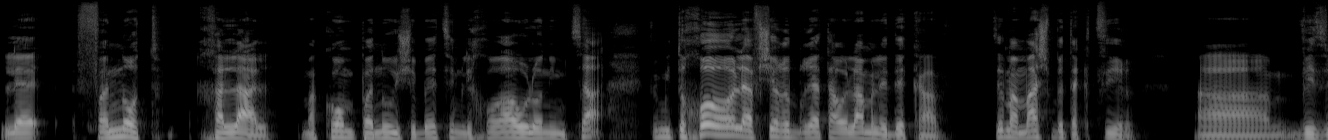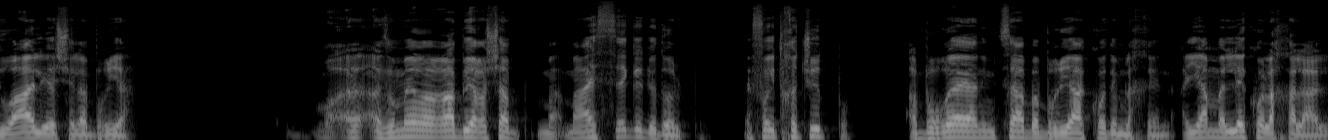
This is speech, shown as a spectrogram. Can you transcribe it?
לפנות חלל, מקום פנוי שבעצם לכאורה הוא לא נמצא, ומתוכו לאפשר את בריאת העולם על ידי קו. זה ממש בתקציר הוויזואליה של הבריאה. אז אומר הרבי הרש"ב, מה, ההישג הגדול פה? איפה ההתחדשות פה? הבורא היה נמצא בבריאה קודם לכן, היה מלא כל החלל,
